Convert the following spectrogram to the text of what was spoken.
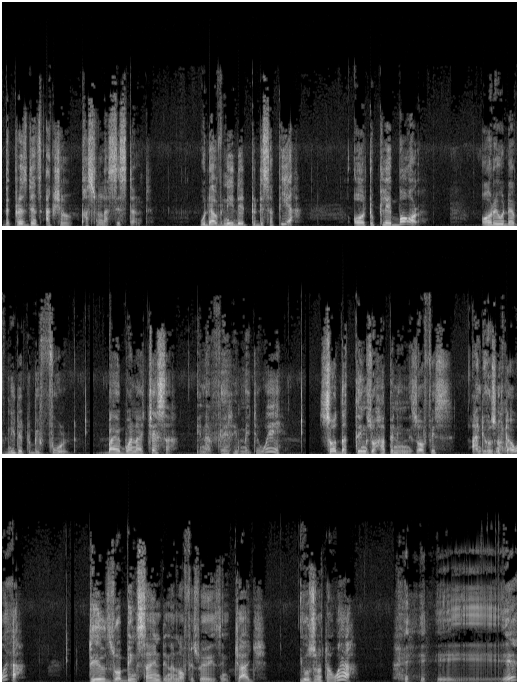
the president's actual personal assistant would have needed to disappear or to play ball, or he would have needed to be fooled by Bwana in a very major way. So that things were happening in his office and he was not aware. Deals were being signed in an office where he's in charge. He was not aware. in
